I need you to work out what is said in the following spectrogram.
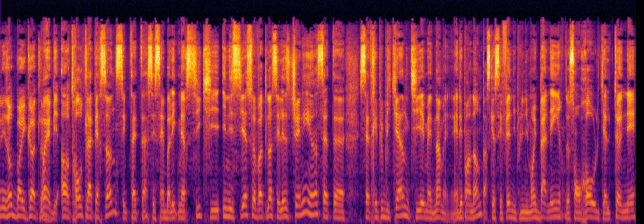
les autres. Oui, bien, entre autres, la personne, c'est peut-être assez symbolique, merci, qui initiait ce vote-là, c'est Liz Cheney, hein, cette, euh, cette républicaine qui est maintenant ben, indépendante parce que c'est fait ni plus ni moins bannir de son rôle qu'elle tenait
